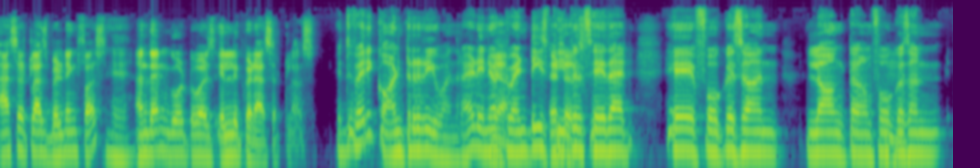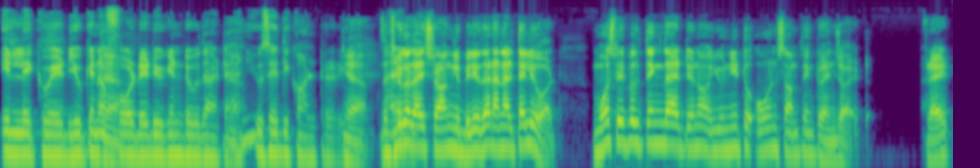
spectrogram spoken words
asset class building first Yeah. and then go towards illiquid asset class. it's a very contrary one right in your Yeah, 20s people say that hey focus on long term focus on illiquid you can Hmm. Yeah. afford it you can do that and you say the contrary Yeah. That's And- because I strongly believe that. And I'll tell you what. Most people think that, you know, you need to own something to enjoy it. Right?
